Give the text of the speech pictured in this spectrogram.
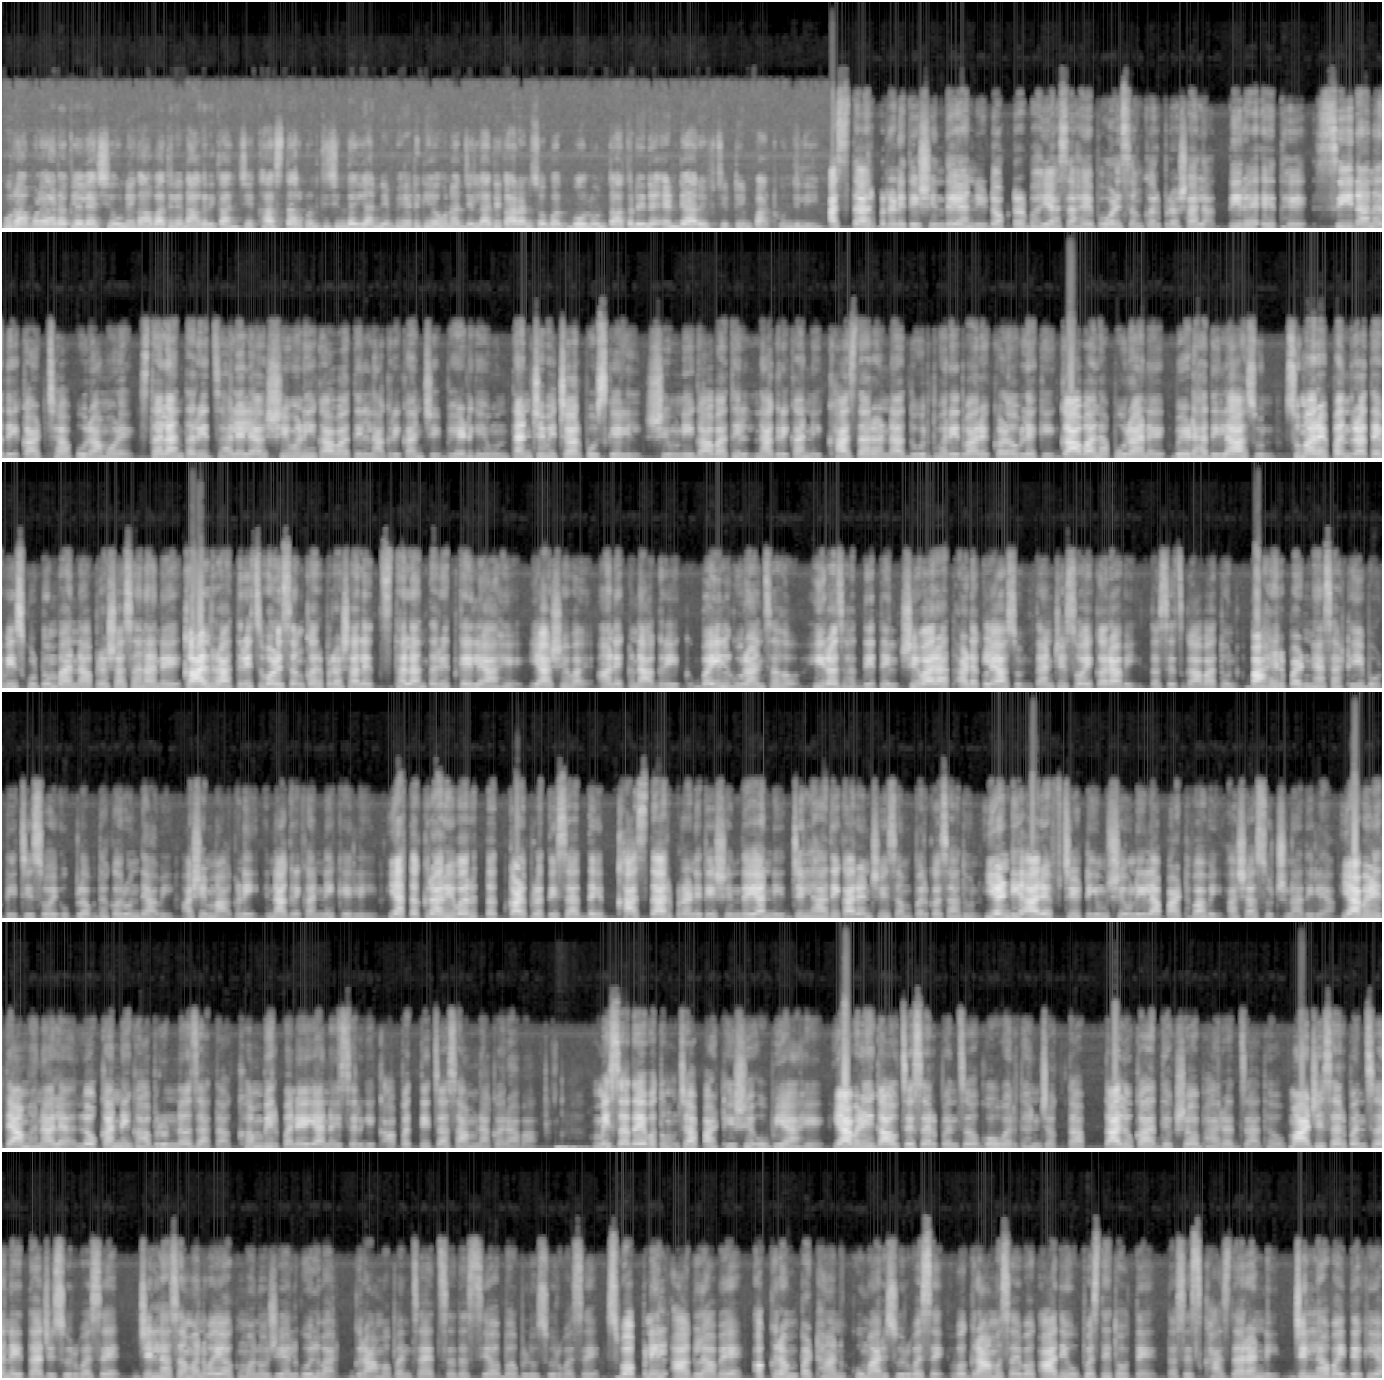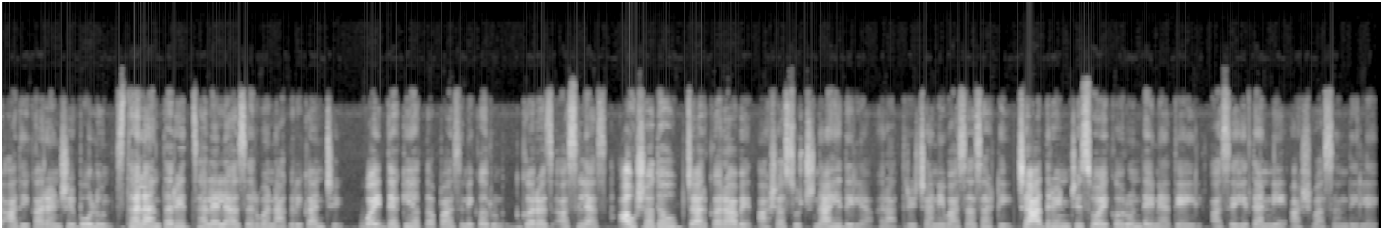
पुरामुळे अडकलेल्या शिवणी गावातील नागरिकांची खासदार प्रणिती शिंदे यांनी भेट घेऊन जिल्हाधिकाऱ्यांसोबत बोलून तातडीने एनडीआरएफची टीम पाठवून दिली. खासदार प्रणिती शिंदे यांनी डॉक्टर भैयासाहेब वळसंकर प्रशाला तिरे येथे सीना नदी काठच्या पुरामुळे स्थलांतरित झालेल्या शिवणी गावातील नागरिकांची भेट घेऊन त्यांची विचारपूस केली. शिवणी गावातील नागरिकांनी खासदारांना दूरध्वनीद्वारे कळवले की गावाला पुराने वेढा दिला असून सुमारे पंधरा ते वीस कुटुंबांना प्रशासनाने काल रात्रीच वळसंकर प्रशालेत स्थलांतरित केले आहे. याशिवाय अनेक नागरिक बैल गुरांसह हिरज हद्दीतील शिवारात अडकले असून त्यांची सोय करावी तसेच गावातून बाहेर पडण्यासाठी बोटीची सोय उपलब्ध करून द्यावी अशी मागणी नागरिकांनी केली. या तक्रारीवर तत्काळ प्रतिसाद देत खासदार प्रणिती शिंदे यांनी जिल्हाधिकाऱ्यांशी संपर्क साधून एनडीआरएफ ची टीम शिवणीला पाठवावी अशा सूचना दिल्या. यावेळी त्या म्हणाल्या लोकांनी घाबरून न जाता खंबीरपणे या नैसर्गिक आपत्तीचा सामना करावा. मी सदैव तुमच्या पाठीशी उभी आहे. यावेळी गावचे सरपंच गोवर्धन जगताप तालुका अध्यक्ष भारत जाधव माजी सरपंच नेताजी सुरवसे जिल्हा समन्वयक मनोज यलगुलवार ग्रामपंचायत सदस्य बबलू सुरवसे स्वप्नील आगलावे अक्रम पठाण कुमार सुरवसे व ग्रामसेवक आदी उपस्थित होते. तसेच खासदारांनी जिल्हा वैद्यकीय अधिकाऱ्यांशी बोलून स्थलांतरित झालेल्या सर्व नागरिकांची वैद्यकीय तपासणी करून गरज असल्यास औषध उपचार करावेत अशा सूचना सूचनाही दिल्या. रात्रीच्या निवासासाठी चादरींची सोय करून देण्यात येईल असेही त्यांनी आश्वासन दिले.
